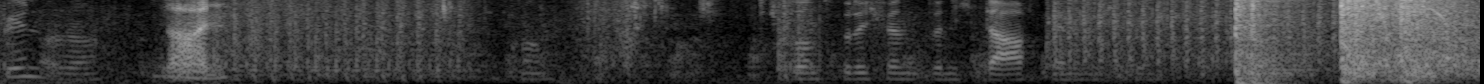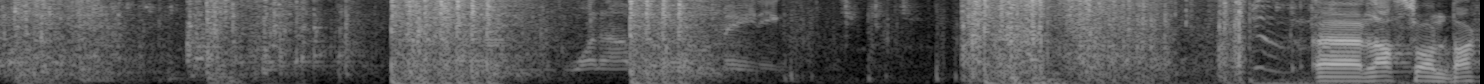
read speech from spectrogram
spielen oder? Nein. Würde ich, wenn, wenn ich darf, gerne mitspielen. One Op 4 remaining. Äh, last one bug.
